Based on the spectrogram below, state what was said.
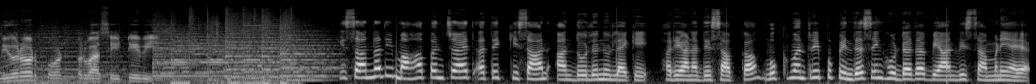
Bureau report, Pravasi TV. ਕਿਸਾਨਾਂ ਦੀ ਮਹਾਪੰਚਾਇਤ ਅਤੇ ਕਿਸਾਨ ਅੰਦੋਲਨ ਨੂੰ ਲੈ ਕੇ ਹਰਿਆਣਾ ਦੇ ਸਾਬਕਾ ਮੁੱਖ ਮੰਤਰੀ ਭੁਪਿੰਦਰ ਸਿੰਘ ਹੁੱਡਾ ਦਾ ਬਿਆਨ ਵੀ ਸਾਹਮਣੇ ਆਇਆ ਹੈ।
